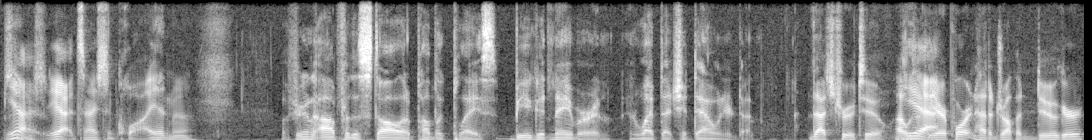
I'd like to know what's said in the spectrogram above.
It's yeah, nice. yeah. It's nice and quiet. Yeah. If you're gonna opt for the stall at a public place, be a good neighbor and, and wipe that shit down when you're done. That's true too. I was at the airport and had to drop a Duger,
